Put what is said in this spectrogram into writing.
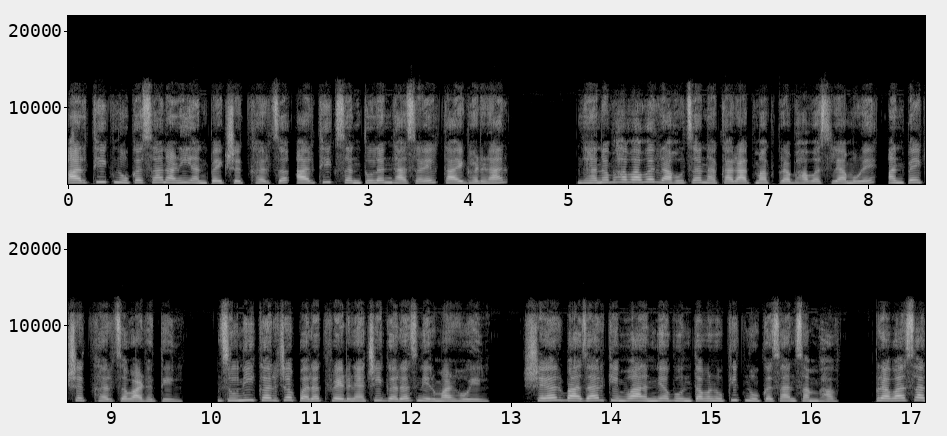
आर्थिक नुकसान आणि अनपेक्षित खर्च. आर्थिक संतुलन ढासळेल. काय घडणार? धनभावावर राहूचा नकारात्मक प्रभाव असल्यामुळे अनपेक्षित खर्च वाढतील. जुनी कर्ज परत फेडण्याची गरज निर्माण होईल. शेअर बाजार किंवा अन्य गुंतवणुकीत नुकसान संभाव. प्रवासात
